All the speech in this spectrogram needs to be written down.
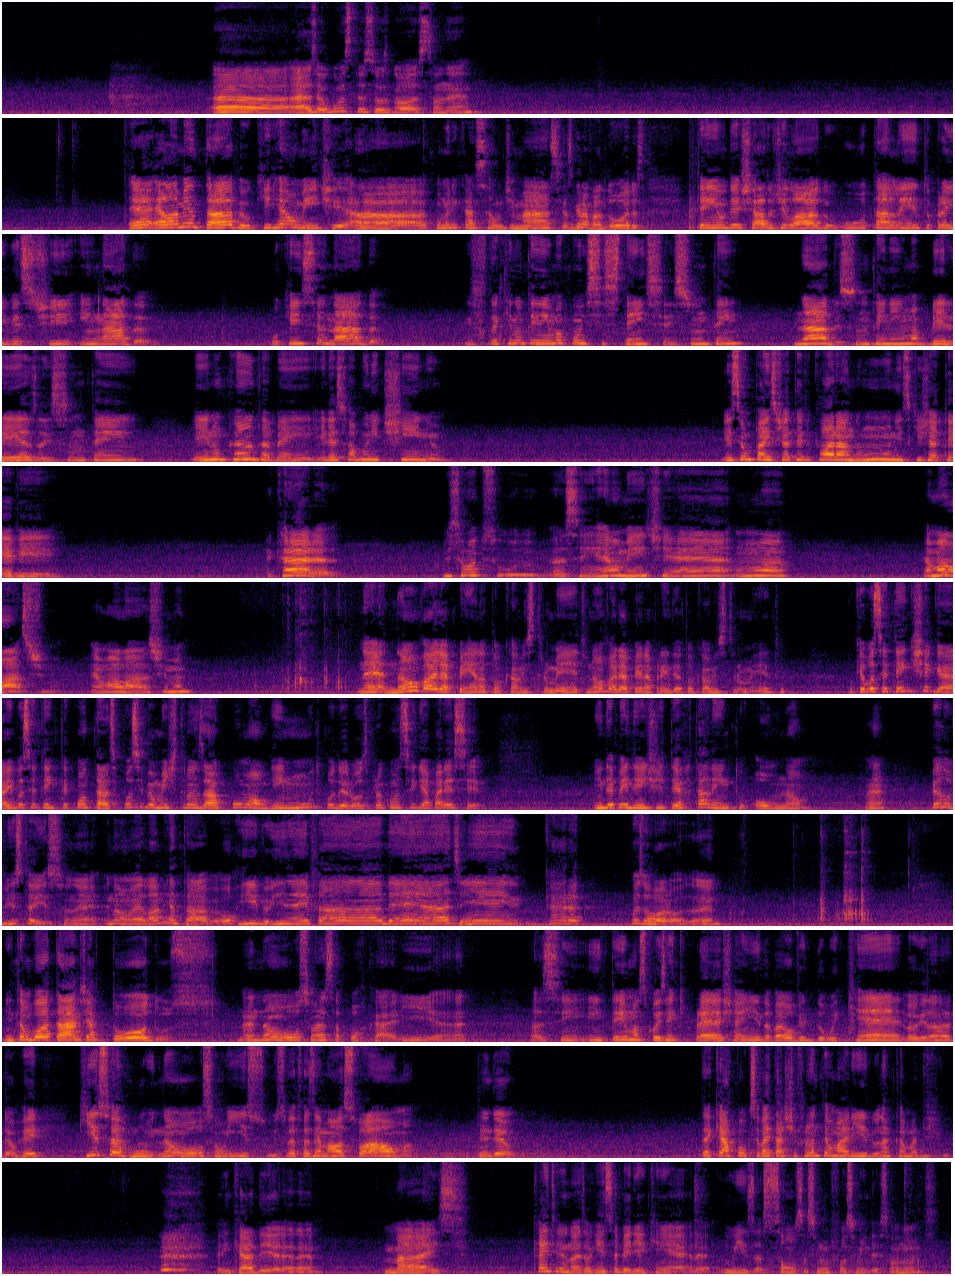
Uh, algumas pessoas gostam, né? É, é, lamentável que realmente a comunicação de massa, as gravadoras, tenham deixado de lado o talento para investir em nada. Porque isso é nada. Isso daqui não tem nenhuma consistência, isso não tem nada, isso não tem nenhuma beleza, isso não tem ele não canta bem, ele é só bonitinho. Esse é um país que já teve Clara Nunes, que já teve. Cara, isso é um absurdo. Assim, realmente é uma. É uma lástima. É uma lástima. Né? Não vale a pena tocar um instrumento, não vale a pena aprender a tocar um instrumento. Porque você tem que chegar e você tem que ter contatos, possivelmente transar com alguém muito poderoso para conseguir aparecer. Independente de ter talento ou não, né? Pelo visto é isso, né? Não, é lamentável, horrível. E nem fala bem assim. Cara, coisa horrorosa, né? Então, boa tarde a todos. Né? Não ouçam essa porcaria, né? Assim, e tem umas coisinhas que presta ainda, vai ouvir do Weekend, vai ouvir Lana Del Rey, que isso é ruim, não ouçam isso, isso vai fazer mal à sua alma, entendeu? Daqui a pouco você vai estar chifrando teu marido na cama dele. Brincadeira, né? Mas, cá entre nós, alguém saberia quem era Luísa Sonsa se não fosse o Whindersson Nunes?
